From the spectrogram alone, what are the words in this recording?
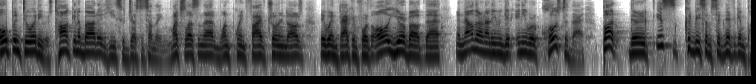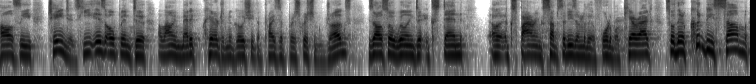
open to it. He was talking about it. He suggested something much less than that, $1.5 trillion. They went back and forth all year about that. And now they're not even getting anywhere close to that. But there is could be some significant policy changes. He is open to allowing Medicare to negotiate the price of prescription drugs. He's also willing to extend uh, expiring subsidies under the Affordable Care Act. So there could be some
